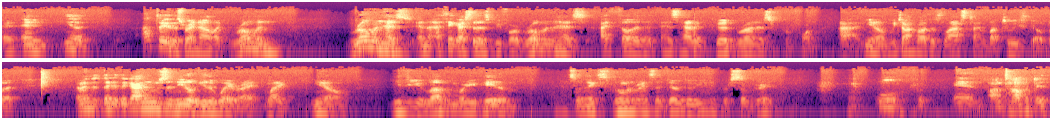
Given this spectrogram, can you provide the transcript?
and and you know I'll tell you this right now, like Roman. Roman has, and I think I said this before. Roman has, I felt, it has had a good run as a performer. Uh, you know, we talked about this last time, about two weeks ago. But I mean, the, the guy moves the needle either way, right? Like, you know, either you love him or you hate him, and that's what makes Roman Reigns in the WWE universe so great. Well, and on top of it,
